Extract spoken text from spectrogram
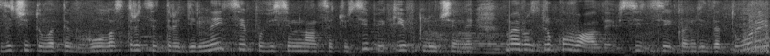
зачитувати вголос 33 дільниці по 18 осіб, які включені. Ми роздрукували всі ці кандидатури,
